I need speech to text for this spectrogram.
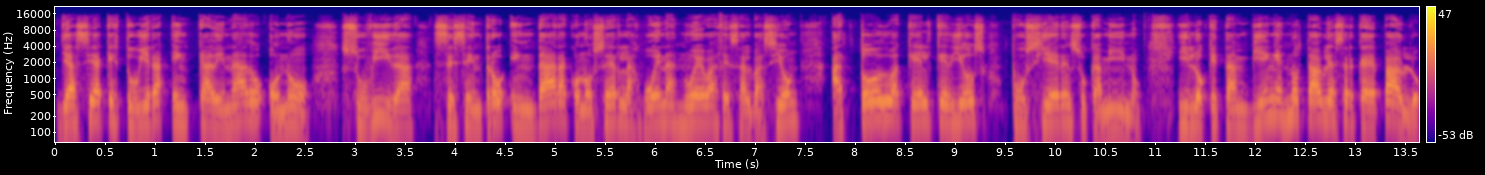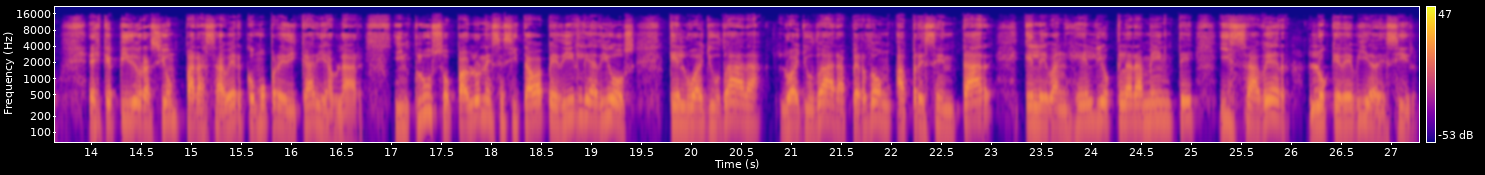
ya sea que estuviera encadenado o no. Su vida se centró en dar a conocer las buenas nuevas de salvación a todo aquel que Dios pusiera en su camino. Y lo que también es notable acerca de Pablo es que pide oración para saber cómo predicar y hablar. Incluso Pablo necesitaba pedirle a Dios que lo ayudara, lo ayudara, perdón, a presentar el evangelio claramente y saber lo que debía decir.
